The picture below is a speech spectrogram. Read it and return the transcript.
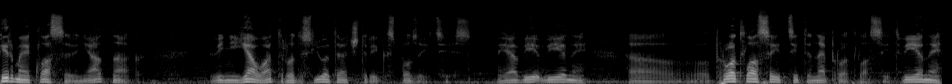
pirmajā klasē viņi atnāk. Viņi jau atrodas ļoti atšķirīgas pozīcijas. Ja, vieni uh, prot lasīt, citi neprot lasīt. Vieni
